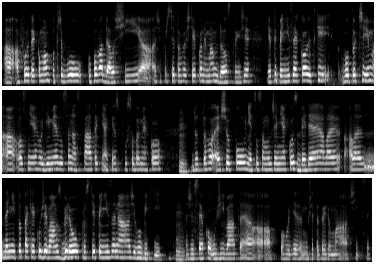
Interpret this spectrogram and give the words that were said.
A, a furt jako mám potřebu kupovat další a, a že prostě toho ještě jako nemám dost, takže já ty peníze jako vždycky otočím a vlastně hodím je zase na zpátek nějakým způsobem jako hmm. do toho e-shopu. Něco samozřejmě jako zbyde, ale, ale není to tak, jako že vám zbydou prostě peníze na živobytí. Hmm. Že si jako užíváte a, a v pohodě můžete být doma a šít si.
